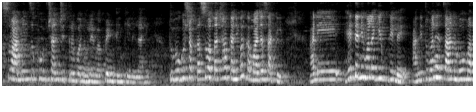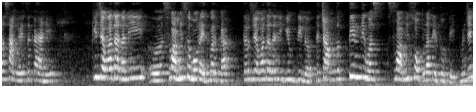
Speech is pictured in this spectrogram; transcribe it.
स्वामींचं खूप छान चित्र बनवलंय बघा पेंटिंग केलेलं आहे. तुम्ही बघू शकता स्वतःच्या हाताने बरं का माझ्यासाठी. आणि हे त्यांनी मला गिफ्ट दिलंय. आणि तुम्हाला ह्याचा अनुभव मला सांगायचं काय आहे की जेव्हा दादानी स्वामी समोर आहेत बरं का तर जेव्हा दादानी गिफ्ट दिलं त्याच्या अगोदर तीन दिवस स्वामी स्वप्नात येत होते. म्हणजे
